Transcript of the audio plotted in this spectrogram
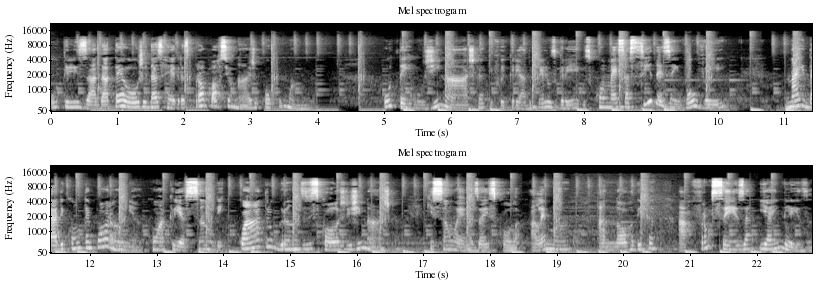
utilizada até hoje das regras proporcionais do corpo humano. O termo ginástica, que foi criado pelos gregos, começa a se desenvolver na idade contemporânea, com a criação de quatro grandes escolas de ginástica, que são elas a escola alemã, nórdica, a francesa e a inglesa.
